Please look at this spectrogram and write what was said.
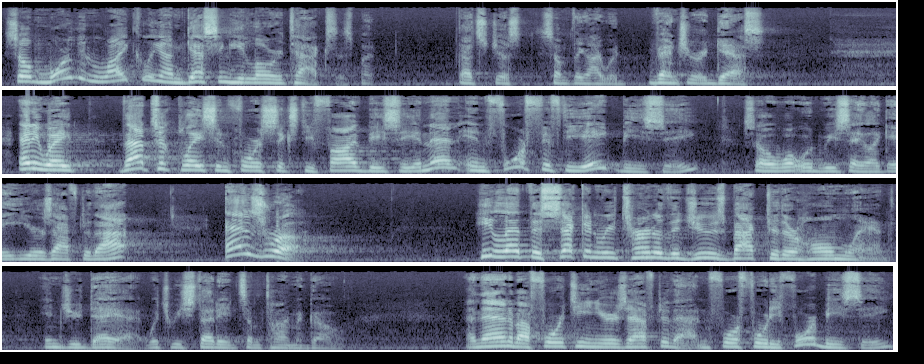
So, more than likely, I'm guessing he lowered taxes, but that's just something I would venture a guess. Anyway, that took place in 465 BC. And then in 458 BC, so what would we say, like eight years after that? Ezra. He led the second return of the Jews back to their homeland in Judea, which we studied some time ago. And then, about 14 years after that, in 444 BC,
